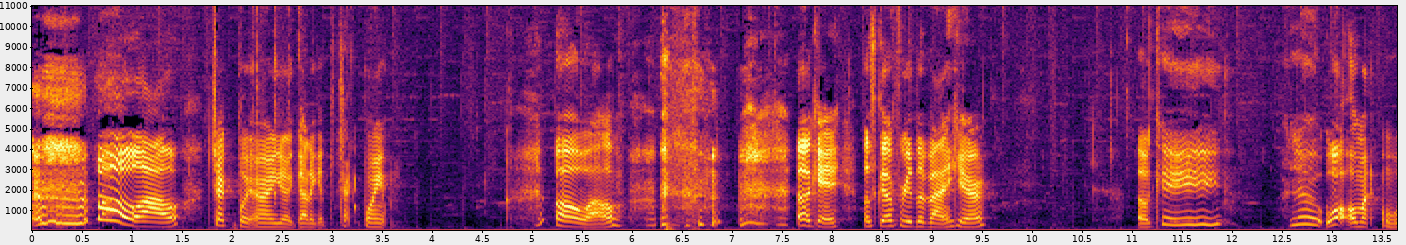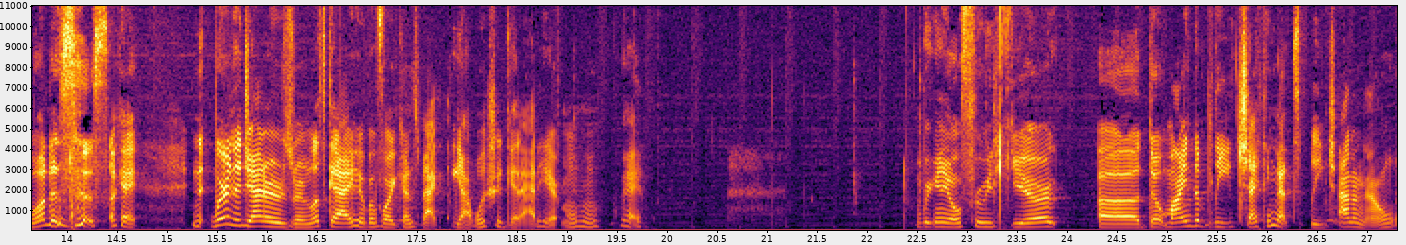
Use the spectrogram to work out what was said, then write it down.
oh wow. Checkpoint. All right. Gotta get the checkpoint. Oh, wow. okay, let's go through the vent here. Okay. Hello. Whoa, oh my, what is this? Okay. N we're in the janitor's room. Let's get out of here before he comes back. Yeah, we should get out of here. Mm -hmm. Okay. We're gonna go through here. Uh, don't mind the bleach. I think that's bleach. I don't know.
